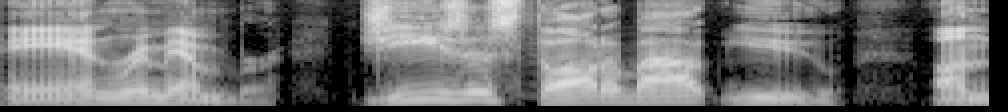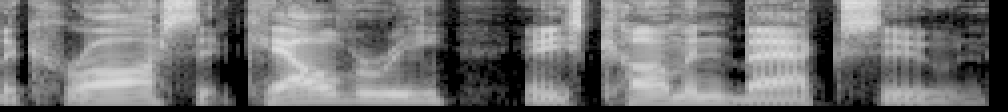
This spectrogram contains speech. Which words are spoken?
And remember, Jesus thought about you on the cross at Calvary, and he's coming back soon.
